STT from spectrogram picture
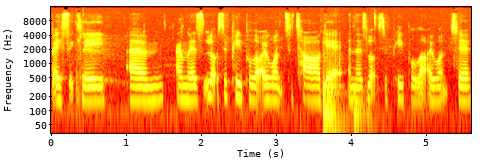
basically um, and there's lots of people that I want to target, and there's lots of people that I want to.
